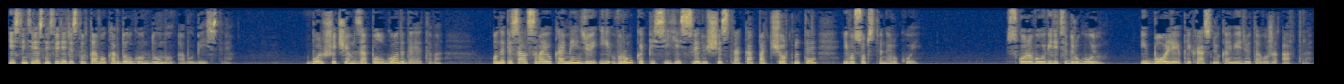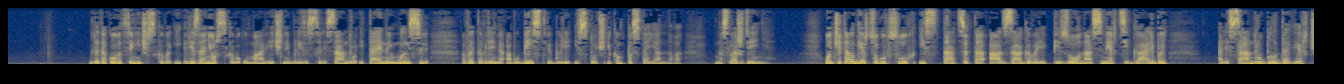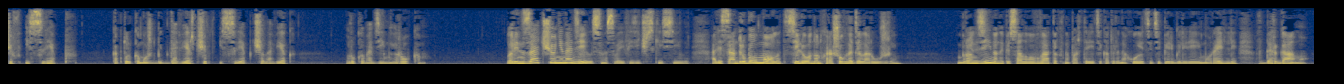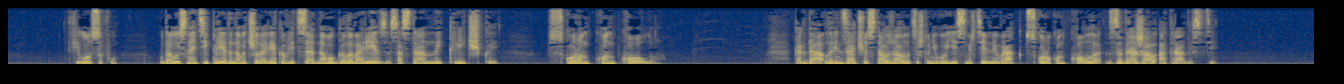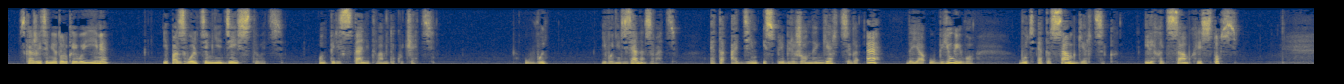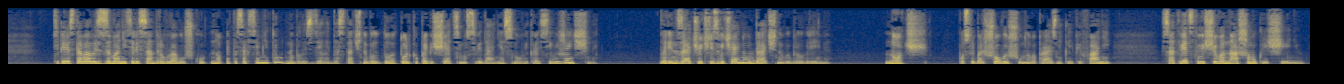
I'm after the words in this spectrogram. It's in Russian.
Есть интересные свидетельства того, как долго он думал об убийстве. Больше, чем за полгода до этого, он написал свою комедию, и в рукописи есть следующая строка, подчеркнутая его собственной рукой. «Скоро вы увидите другую и более прекрасную комедию того же автора». Для такого цинического и резонерского ума вечная близость с Александру и тайная мысль в это время об убийстве были источником постоянного наслаждения. Он читал герцогу вслух из Тацита о заговоре Пизона, о смерти Гальбы. Александру был доверчив и слеп, как только может быть доверчив и слеп человек, руководимый роком. Лорензаччо не надеялся на свои физические силы. Алессандро был молод, силен, он хорошо владел оружием. Бронзино написал его в латах на портрете, который находится теперь в галерее Морелли в Бергамо. Философу удалось найти преданного человека в лице одного головореза со странной кличкой Скоронконколо. Когда Лорензачо стал жаловаться, что у него есть смертельный враг, скоро Конколла задрожал от радости. «Скажите мне только его имя и позвольте мне действовать. Он перестанет вам докучать». Увы, его нельзя назвать. Это один из приближенных герцога. Э, да я убью его, будь это сам герцог или хоть сам Христос. Теперь оставалось заманить Александру в ловушку, но это совсем не трудно было сделать, достаточно было только пообещать ему свидание с новой красивой женщиной. Лорензачо чрезвычайно удачно выбрал время. Ночь после большого и шумного праздника Епифании, соответствующего нашему крещению.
